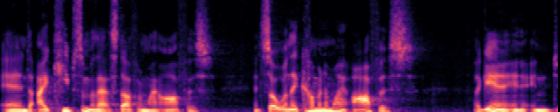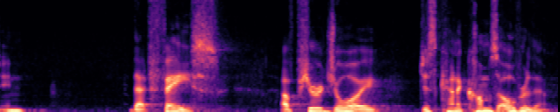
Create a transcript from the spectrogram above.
And I keep some of that stuff in my office. And so when they come into my office, again, in, in, in that face of pure joy just kind of comes over them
